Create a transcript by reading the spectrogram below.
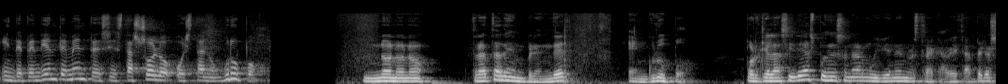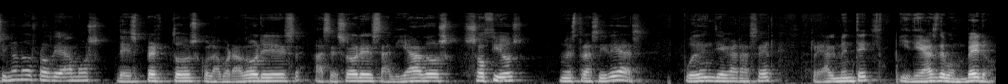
independientemente de si está solo o está en un grupo. No, no, no. Trata de emprender en grupo. Porque las ideas pueden sonar muy bien en nuestra cabeza, pero si no nos rodeamos de expertos, colaboradores, asesores, aliados, socios, nuestras ideas pueden llegar a ser realmente ideas de bombero.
